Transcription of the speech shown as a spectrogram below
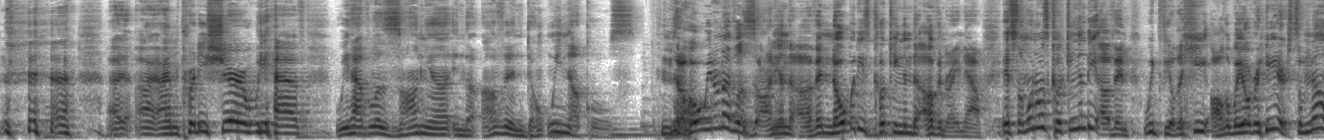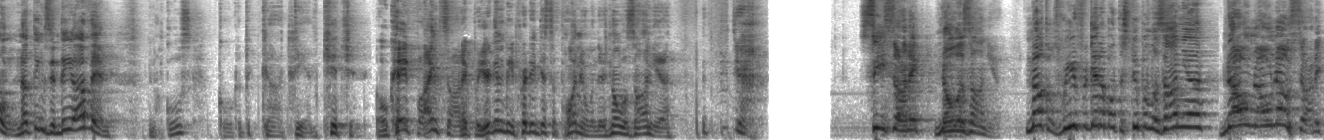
I, I, I'm pretty sure we have we have lasagna in the oven, don't we, Knuckles? No, we don't have lasagna in the oven. Nobody's cooking in the oven right now. If someone was cooking in the oven, we'd feel the heat all the way over here. So no, nothing's in the oven. Knuckles, go to the goddamn kitchen. Okay, fine, Sonic, but you're gonna be pretty disappointed when there's no lasagna. See, Sonic, no lasagna. Knuckles, will you forget about the stupid lasagna? No, no, no, Sonic.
